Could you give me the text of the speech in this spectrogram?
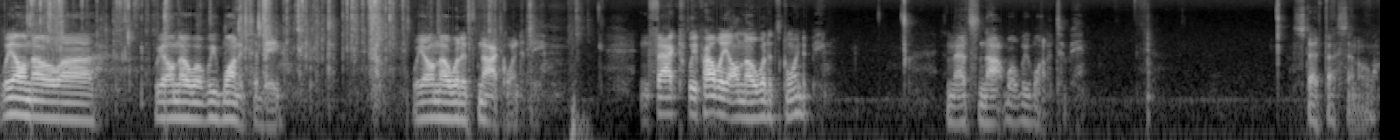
We all know. Uh, we all know what we want it to be. We all know what it's not going to be. In fact, we probably all know what it's going to be. And that's not what we want it to be. Steadfast Sentinel,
